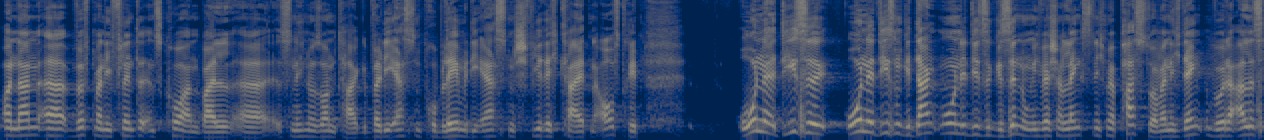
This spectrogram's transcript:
Und dann äh, wirft man die Flinte ins Korn, weil äh, es nicht nur Sonntag gibt, weil die ersten Probleme, die ersten Schwierigkeiten auftreten. Ohne, diese, ohne diesen Gedanken, ohne diese Gesinnung, ich wäre schon längst nicht mehr Pastor, wenn ich denken würde, alles,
